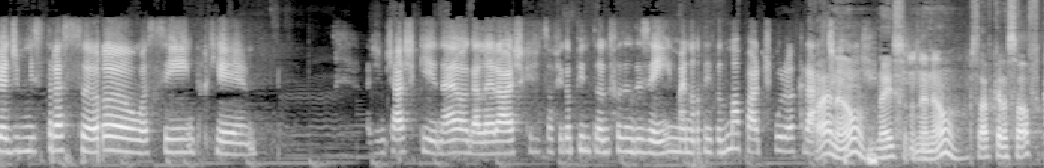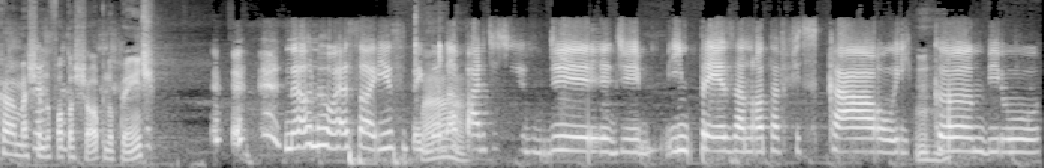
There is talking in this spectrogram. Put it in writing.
de administração, assim, porque a gente acha que, né, a galera acha que a gente só fica pintando, fazendo desenho, mas não tem toda uma parte burocrática. Ah, não, não é isso, não é não? Sabe que era só ficar mexendo no Photoshop, no Paint? Não, não é só isso, tem ah. toda a parte de, de empresa, nota fiscal e uhum. câmbio.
